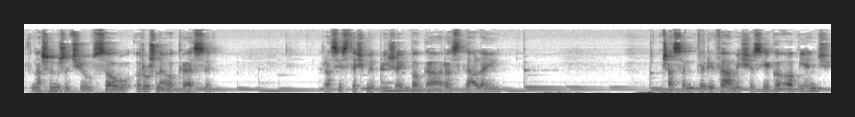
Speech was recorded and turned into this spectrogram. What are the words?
W naszym życiu są różne okresy. Raz jesteśmy bliżej Boga, raz dalej. Czasem wyrywamy się z Jego objęć,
